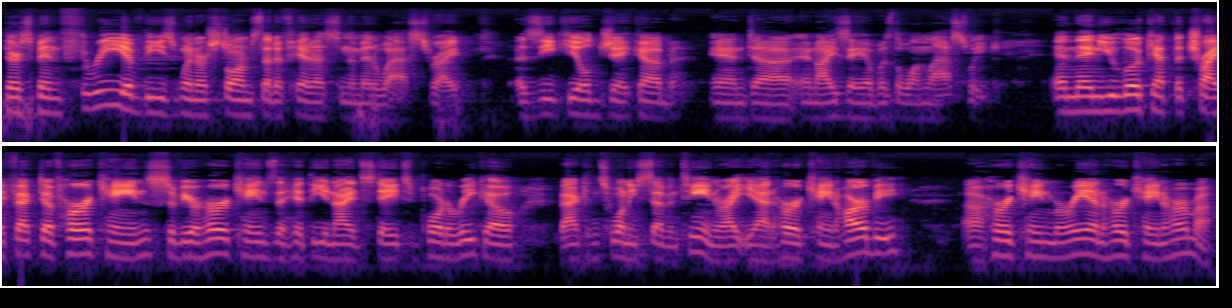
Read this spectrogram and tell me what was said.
There's been three of these winter storms that have hit us in the Midwest, right? Ezekiel, Jacob, and uh, and Isaiah was the one last week. And then you look at the trifecta of hurricanes, severe hurricanes that hit the United States and Puerto Rico back in 2017, right? You had Hurricane Harvey, uh, Hurricane Maria, and Hurricane Irma.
